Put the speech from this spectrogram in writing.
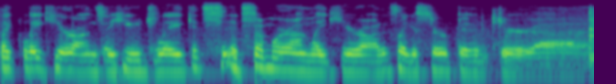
like Lake Huron's a huge lake. It's it's somewhere on Lake Huron. It's like a serpent or uh,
